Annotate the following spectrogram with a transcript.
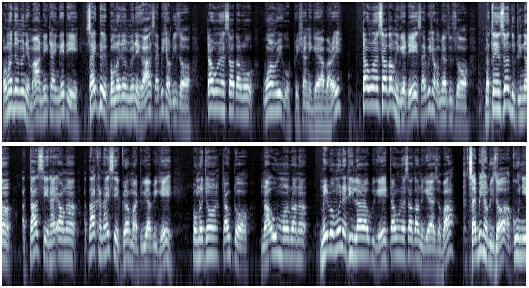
ပုံနှကျွန်းမျိုးနေမှာနေထိုင်ခဲ့တဲ့စိုက်တွေပုံနှကျွန်းမျိုးတွေကစိုက်ပေးဆောင်တီစော တောင်းရန်စားတောက်လို့1 rate ကိုဖရရှာနေကြရပါရယ်တောင်းရန်စားတောက်နေခဲ့တဲ့စိုက်ပေးဆောင်အများစုစောမတင်ဆွမ်းသူတီနာအသားစေနိုင်အောင်နာအသားခနိုင်စေဂရမ်မှာတူရပြီးကေပုံနှကျွန်းကြောက်တော်မရာဦးမွန်ဘရနာမေဘမွန်းနဲ့တီလာရောက်ပြီးကေတောင်းရန်စားတောက်နေကြရဆိုပါစိုက်ပေးဆောင်တီစောအကူညီ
